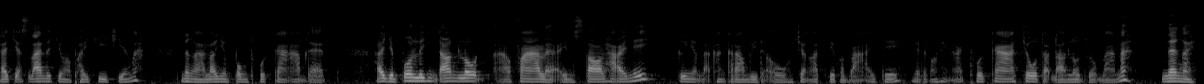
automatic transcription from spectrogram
តែជាក់ស្ដែងដូចជា 20G ជាងណានឹងឥឡូវខ្ញុំកំពុងធ្វើការ update ហើយចំពោះ link download file ដែល install ហើយនេះគឺខ្ញុំដាក់ខាងក្រោមវីដេអូអញ្ចឹងអត់ជាពិបាកអីទេអ្នកទាំងអស់នេះអាចធ្វើការចូលទៅ download យកបានណាហ្នឹងហើយ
